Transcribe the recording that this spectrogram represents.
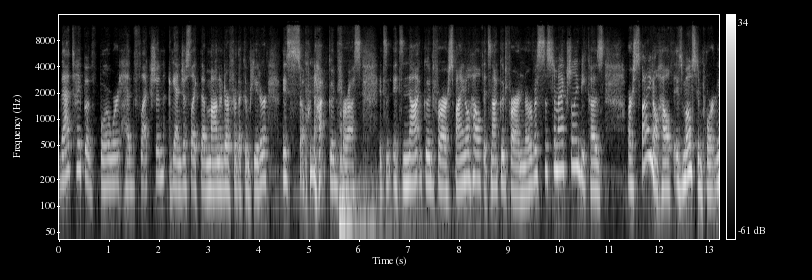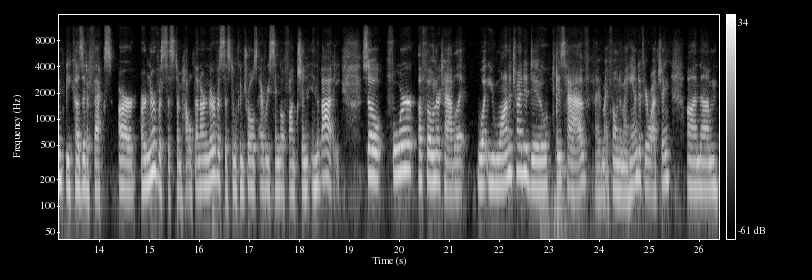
that type of forward head flexion again just like the monitor for the computer is so not good for us. It's it's not good for our spinal health. It's not good for our nervous system actually because our spinal health is most important because it affects our our nervous system health and our nervous system controls every single function in the body. So for a phone or tablet what you want to try to do is have i have my phone in my hand if you're watching on um,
